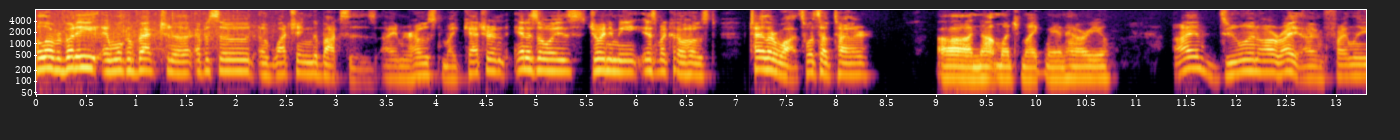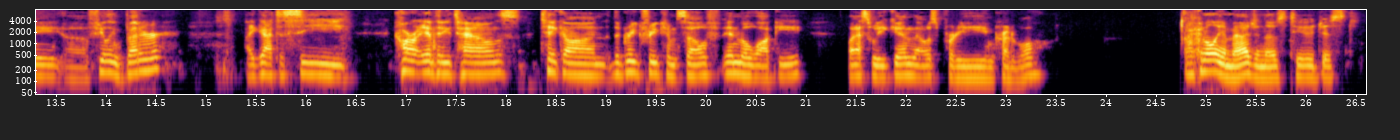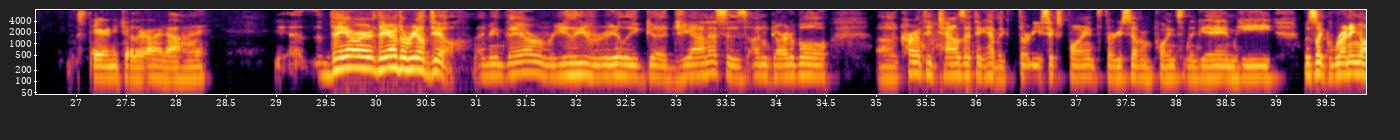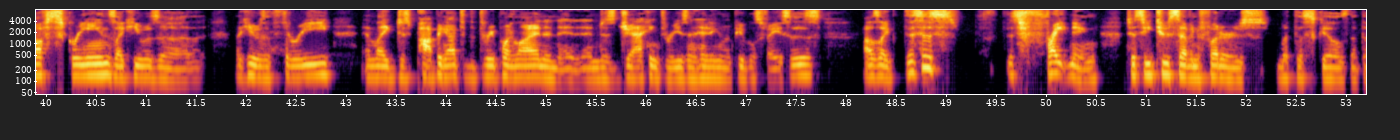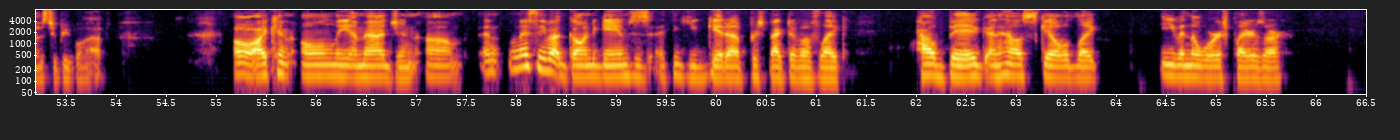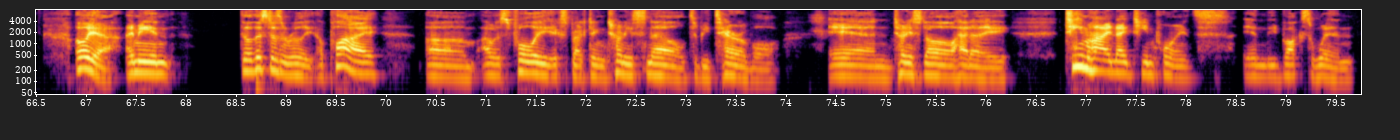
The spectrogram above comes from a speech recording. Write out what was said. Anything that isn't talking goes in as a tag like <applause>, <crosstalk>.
Hello, everybody, and welcome back to another episode of Watching the Boxes. I am your host, Mike Catron, and as always, joining me is my co-host, Tyler Watts. What's up, Tyler? Uh, not much, Mike. Man, how are you? I am doing all right. I'm finally uh, feeling better. I got to see Karl-Anthony Towns take on the Greek Freak himself in Milwaukee last weekend. That was pretty incredible. I can only imagine those two just staring each other eye to eye. They are they are the real deal. I mean, they are really really good. Giannis is unguardable. Uh, Towns, I think, had like 36 points, 37 points in the game. He was like running off screens like he was a like he was a three and like just popping out to the three point line and, and, and just jacking threes and hitting them in people's faces. I was like, this is it's frightening to see two seven footers with the skills that those two people have. Oh, I can only imagine. Um, and the nice thing about going to games is I think you get a perspective of like how big and how skilled like even the worst players are. Oh yeah, I mean, though this doesn't really apply, um, I was fully expecting Tony Snell to be terrible, and Tony Snell had a team high 19 points in the Bucks win,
